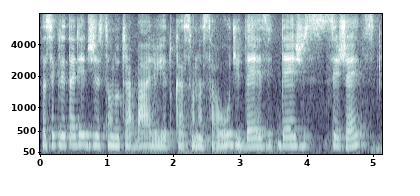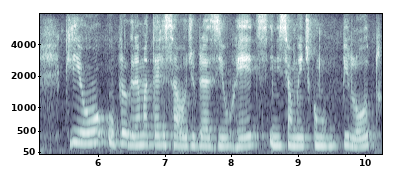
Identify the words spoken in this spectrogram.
da Secretaria de Gestão do Trabalho e Educação na Saúde, DEGES-CEGETS, criou o programa Telesaúde Brasil Redes, inicialmente como piloto,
